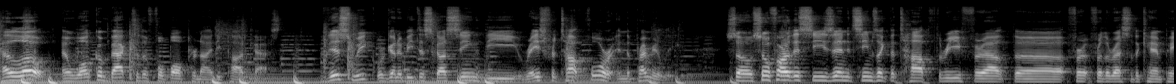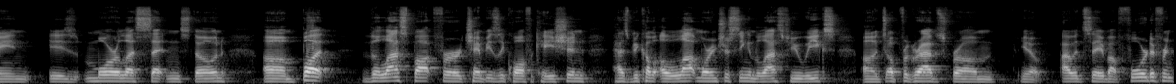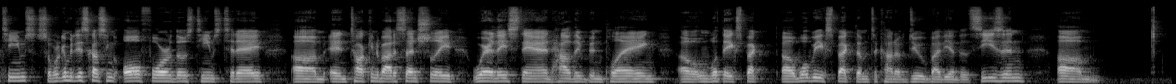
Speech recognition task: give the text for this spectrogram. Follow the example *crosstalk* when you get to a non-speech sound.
Hello, and welcome back to the Football Per 90 podcast. This week, we're going to be discussing the race for top four in the Premier League. So, so far this season, it seems like the top three throughout the for, for the rest of the campaign is more or less set in stone. Um, but the last spot for Champions League qualification has become a lot more interesting in the last few weeks. Uh, it's up for grabs from you know, I would say about four different teams. So we're going to be discussing all four of those teams today um, and talking about essentially where they stand, how they've been playing, uh, and what they expect, uh, what we expect them to kind of do by the end of the season. Um,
